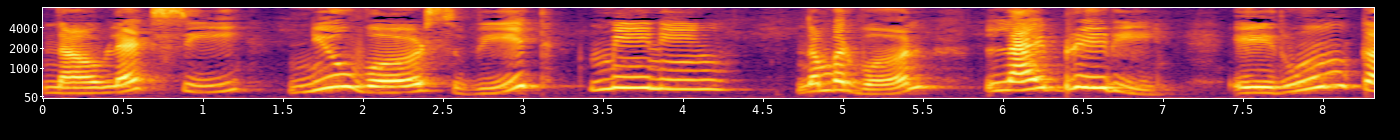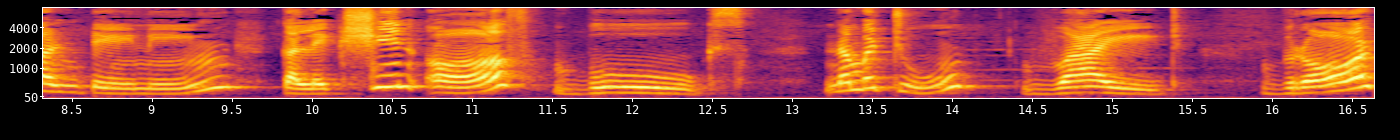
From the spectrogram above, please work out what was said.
Now let's see new words with meaning. Number one, library. A room containing collection of books. Number two, wide, broad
